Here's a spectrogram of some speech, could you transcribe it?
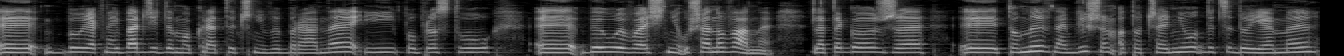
y, były jak najbardziej demokratycznie wybrane i po prostu y, były właśnie uszanowane. Dlatego, że y, to my w najbliższym otoczeniu decydujemy,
